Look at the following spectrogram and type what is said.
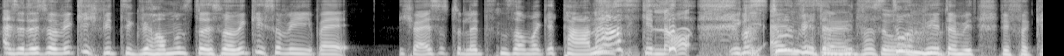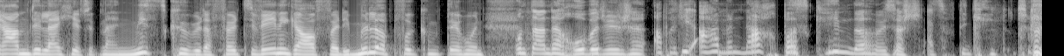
Also das war wirklich witzig. Wir haben uns da, es war wirklich so wie bei ich weiß, was du letzten Sommer getan hast. Genau. Was tun wir damit? Was so. tun wir damit? Wir vergraben die Leiche. Ich Nein, Mistkübel, da fällt sie weniger auf, weil die Müllabfuhr kommt der holen. Und dann der Robert will schon, aber die armen Nachbarskinder. Ich so, scheiß auf die Kinder.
